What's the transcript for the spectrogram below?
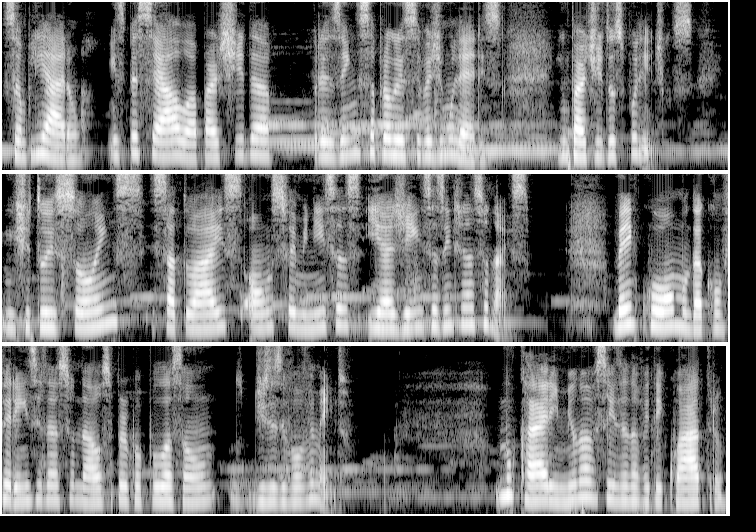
se ampliaram, em especial a partir da presença progressiva de mulheres em partidos políticos, instituições estatuais, ONGs feministas e agências internacionais bem como da Conferência Internacional sobre População de Desenvolvimento. No CAIR, em 1994,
